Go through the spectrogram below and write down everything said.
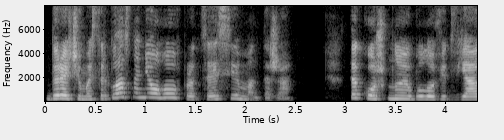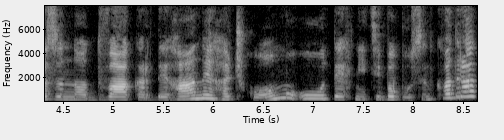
До речі, майстер-клас на нього в процесі монтажа. Також мною було відв'язано два кардигани гачком у техніці бабусин квадрат.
